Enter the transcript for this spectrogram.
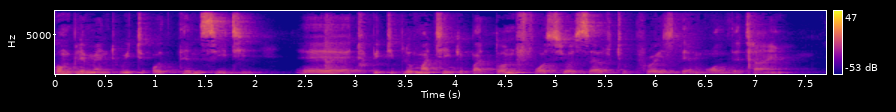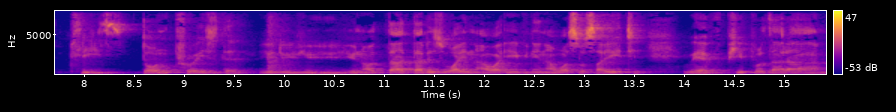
complement with authenticity. Uh, to be diplomatic, but don't force yourself to praise them all the time. Please don't praise them. You do, you, you know that that is why in our even in our society we have people that are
